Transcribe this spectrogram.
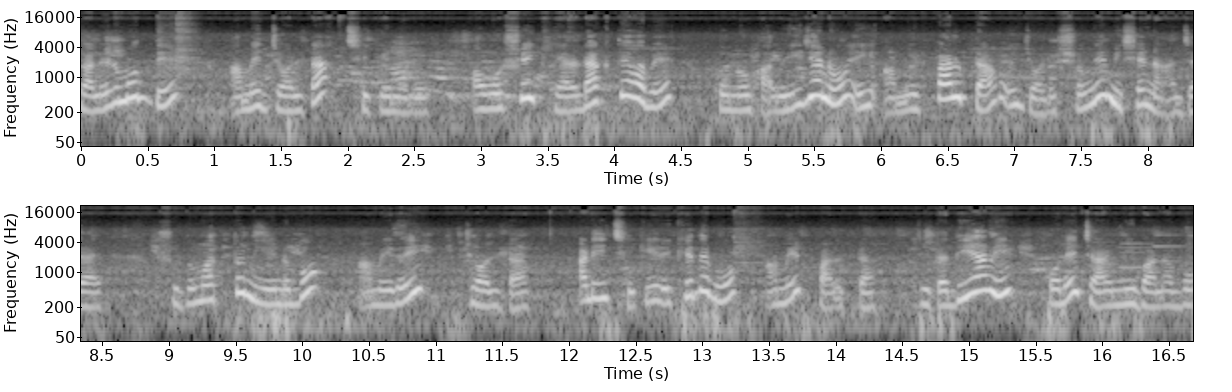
জালের মধ্যে আমের জলটা ছেঁকে নেব। অবশ্যই খেয়াল রাখতে হবে, কোনোভাবেই যেন এই আমের পাল্পটা ওই জলের সঙ্গে মিশে না যায়। শুধুমাত্র নিয়ে নেব আমের এই জলটা। আর এই ছেঁকে রেখে দেব আমের পাল্পটা। যেটা দিয়ে আমি পরে চাটনি বানাবো।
